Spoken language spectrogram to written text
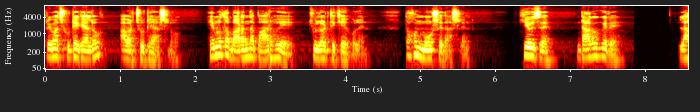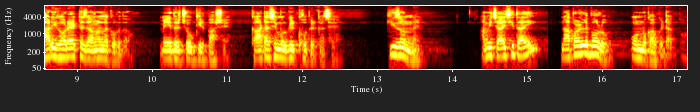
প্রেমা ছুটে গেল, আবার ছুটে আসলো। হেমলতা বারান্দা পার হয়ে চুলার দিকে এগোলেন। তখন মোর্শেদ আসলেন, কী হয়েছে? ডাকো রে? লাহারি ঘরে একটা জানালা করে দাও, মেয়েদের চৌকির পাশে। কাঠ আছে মুরগির খোপের কাছে। কী জন্যে? আমি চাইছি তাই না পারলে বলো, অন্য কাউকে ডাকবো।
